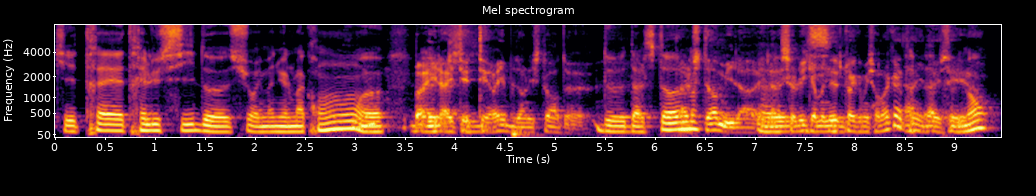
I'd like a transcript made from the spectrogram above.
qui est très très lucide sur Emmanuel Macron. Mmh. bah, il a été terrible dans l'histoire de d'Alstom. D'Alstom, il a, il a celui qui a mené toute la commission d'enquête. Hein, il a absolument.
